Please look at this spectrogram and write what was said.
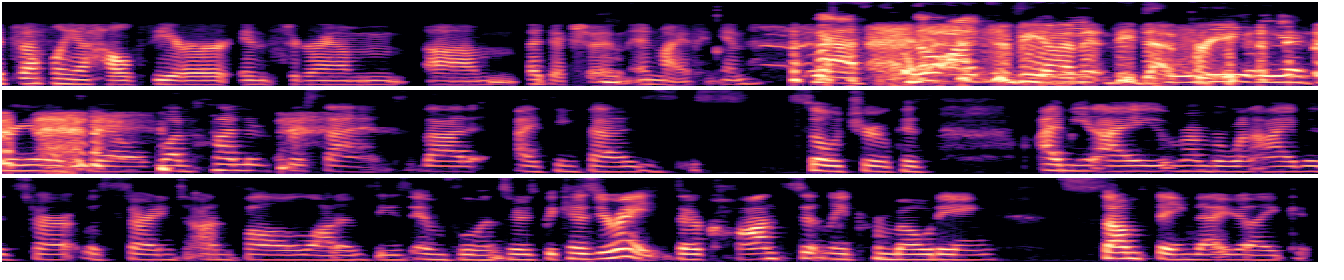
it's definitely a healthier Instagram um, addiction, in my opinion. Yes, no, I to be on it, the debt free. Completely agree with you, one hundred percent. That I think that is so true because. I mean, I remember when I would start was starting to unfollow a lot of these influencers because you're right, they're constantly promoting something that you're like,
